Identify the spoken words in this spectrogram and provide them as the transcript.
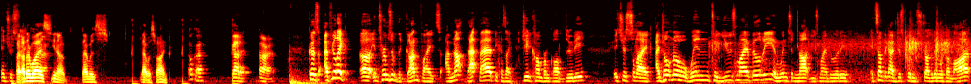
Interesting. But otherwise, Okay. you know, that was that was fine. Okay. Got it. All right. Because I feel like, uh, in terms of the gunfights, I'm not that bad because I did come from Call of Duty. It's just like, I don't know when to use my ability and when to not use my ability. It's something I've just been struggling with a lot,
